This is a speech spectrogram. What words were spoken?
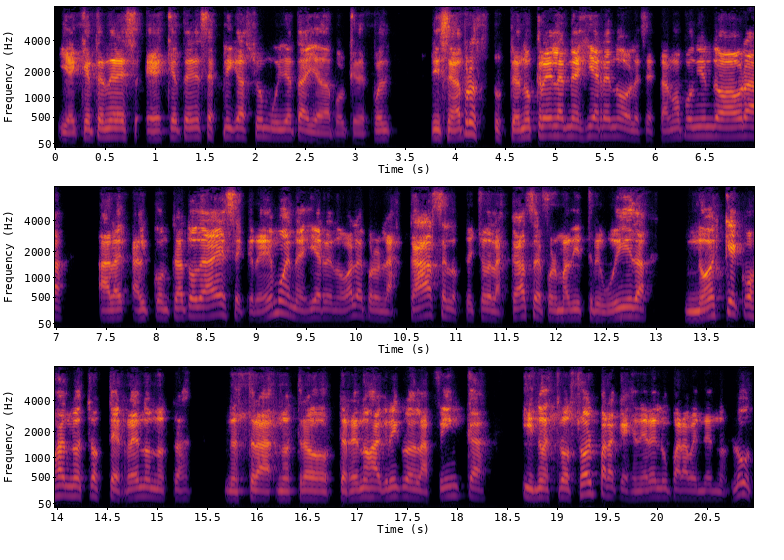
y hay que tener, es, que tener esa explicación muy detallada, porque después dicen, ah, pero usted no cree en la energía renovable, se están oponiendo ahora al, al contrato de AES, creemos en energía renovable, pero en las casas, en los techos de las casas, de forma distribuida, no es que cojan nuestros terrenos, nuestras, nuestra, nuestros terrenos agrícolas de la finca y nuestro sol para que genere luz para vendernos luz.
